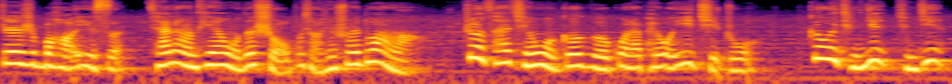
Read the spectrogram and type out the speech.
真是不好意思，前两天我的手不小心摔断了。”这才请我哥哥过来陪我一起住。各位请进，请进。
